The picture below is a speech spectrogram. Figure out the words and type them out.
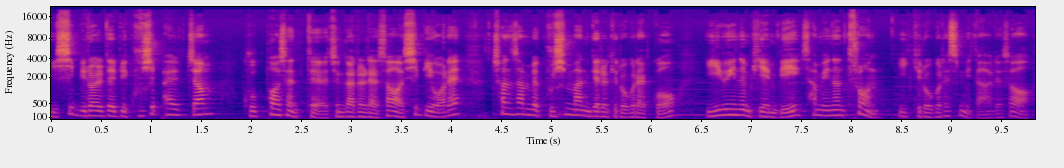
이 11월 대비 98.9% 증가를 해서 12월에 1390만 개를 기록을 했고 2위는 BNB, 3위는 트론 이 기록을 했습니다. 그래서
